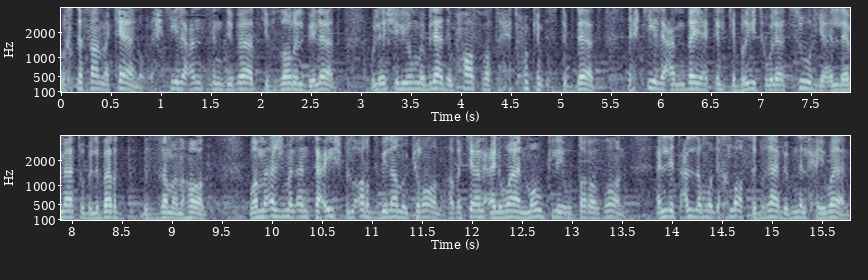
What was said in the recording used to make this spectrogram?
واختفى مكانه أحكي لي عن سندباد كيف زار البلاد وليش اليوم بلادي محاصرة تحت حكم استبداد أحكي لي عن بيعة الكبريت ولاد سوريا اللي ماتوا بالبرد بالزمن هذا وما أجمل أن تعيش بالأرض بلا نكران هذا كان عنوان موكلي وطرزان اللي تعلموا الإخلاص بغابه من الحيوان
